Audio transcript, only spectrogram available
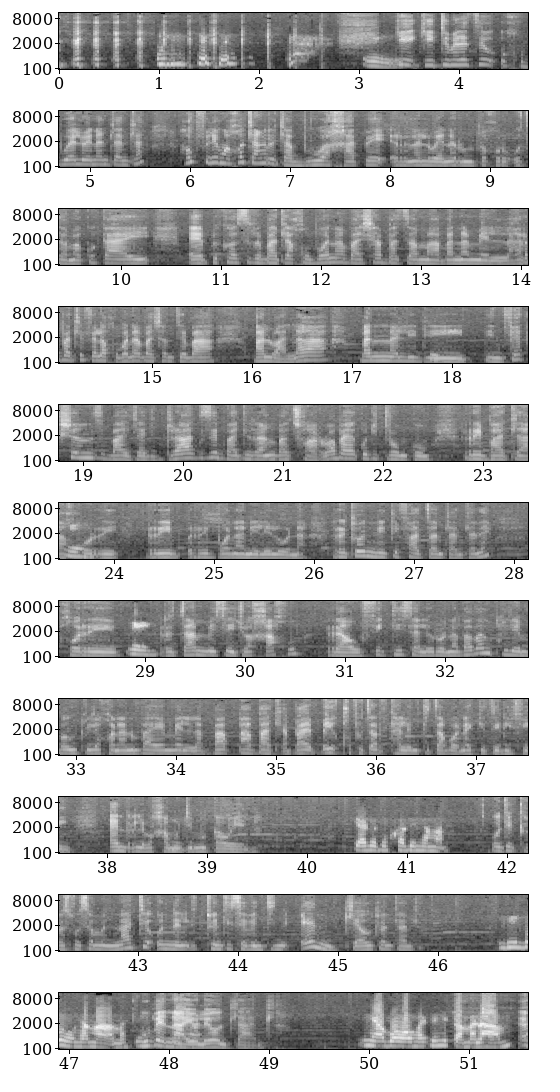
ke ke itumeletse go bua le wena ntlantla hopefully ngwa go tlang re tla bua gape re na le wena re utlwe gore o tsamaya ko kae um because re batla go bona bašwa ba tsamaya ba namelela ga re batle fela go bona bašwa ntse ba ba lwala ba nna le di-infections ba ja di-drugs ba dirang ba tshwarwa ba ya ko ditoronkong re batla gore re bonane le lona. Re tlo netefatsa ntlantlane gore re tsaya message wa gago re a o fetisa le rona. Ba ba utlwileng ba utlwile gonanong ba emelela ba ba batla ba ba ikgopotsa re talente tsa bona ke tse di feng. And re leboga modimo ka wena. Ke a leboga le mama o de christmas ya monate o nne le 2017 e ntle a utlwa ntlantla bona mama o be nayo leyo ntlantla ngiyabonga njengegama lami.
